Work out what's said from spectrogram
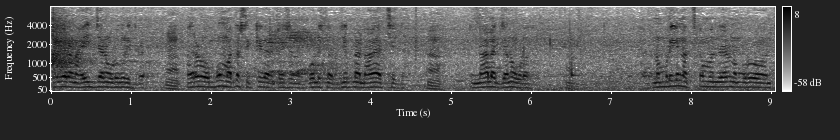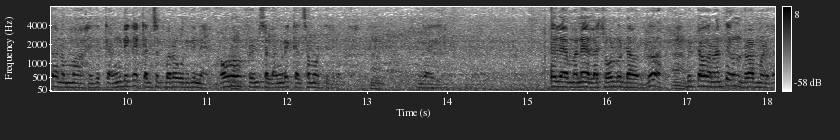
ಹುಡುಗರಣ ಐದು ಜನ ಹುಡುಗರಿದ್ರು. ಅದರಲ್ಲಿ ಒಬ್ಬ ಮಾತ್ರ ಸಿಕ್ಕಿದ್ದಾರೆ ಸ್ಟೇಷನ್ ಪೊಲೀಸ್ನವ್ರು. ಜೀಪ್ನ ನಾವೇ ಹಚ್ಚಿದ್ದೆ. ನಾಲ್ಕು ಜನ ಹೊಡೋದು ನಮ್ಮ ಹುಡುಗಿನ ಹಚ್ಕೊಂಬಂದಿದ್ದಾರೆ ಹುಡುಗ ಅಂತ ನಮ್ಮ ಇದಕ್ಕೆ ಅಂಗಡಿಗೆ ಕೆಲಸಕ್ಕೆ ಬರೋ ಹುಡುಗಿನೇ. ಅವ್ರವ್ರ ಫ್ರೆಂಡ್ಸ್ ಎಲ್ಲ ಅಂಗಡಿ ಕೆಲಸ ಮಾಡ್ತಿದ್ರಂತೆ ಹಂಗಾಗಿ. ಆಮೇಲೆ ಮನೆ ಎಲ್ಲ ಚೋಳ್ಗುಡ್ಡ ಅವ್ರದ್ದು ಬಿಟ್ಟೋಗೋಣ ಅಂತ ಇವ್ನು ಡ್ರಾಪ್ ಮಾಡಿದ.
